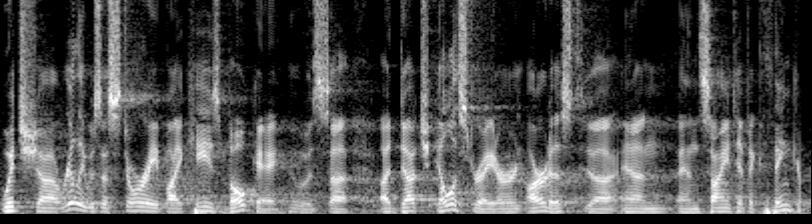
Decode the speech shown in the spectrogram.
which uh, really was a story by Kees Boeke, who was uh, a Dutch illustrator, an artist, uh, and, and scientific thinker,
